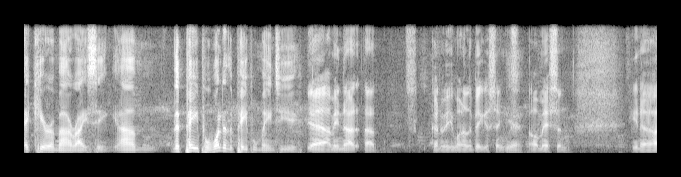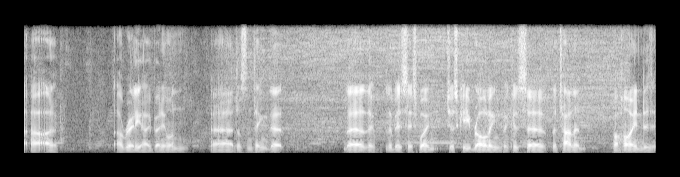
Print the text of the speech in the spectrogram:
at Ciaron Maher Racing. Um, the people, what do the people mean to you? Yeah, I mean that that's going to be one of the biggest things Yeah. I'll miss, and you know, I I, I really hope anyone uh, doesn't think that the, the the business won't just keep rolling because uh, the talent behind the-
